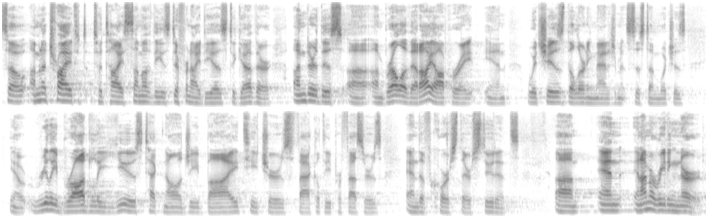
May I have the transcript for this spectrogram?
So I'm going to try to, to, tie some of these different ideas together under this uh, umbrella that I operate in, which is the learning management system, which is you know, really broadly used technology by teachers, faculty, professors, and of course their students. Um, and, and I'm a reading nerd,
